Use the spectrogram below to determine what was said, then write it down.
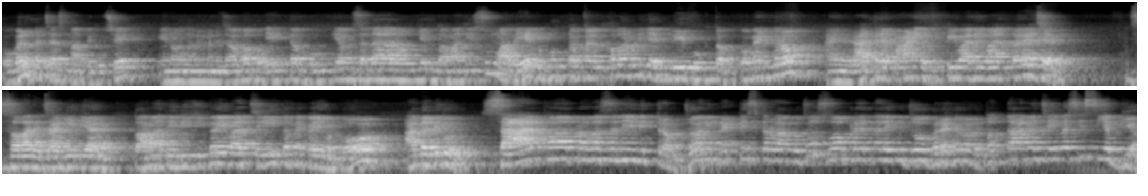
49 માં આપેલું છે એનો મને મને જવાબ આપો। એક તો ભૂક્યમ સદારોગ્યમ તો આમાંથી શું આવે? એક ભૂક્તમ કઈ ખબર પડી જાય દ્વિભુક્તમ કોમેન્ટ કરો. અને રાત્રે પાણી પીવાની વાત કરે છે. સવારે જાગી ગયા તો આમાંથી બીજી કઈ વાત છે ઈ તમે કહી શકો આગળ કીધું, સાર્થ પ્રવસને મિત્રમ. જો આની પ્રેક્ટિસ કરવા આપો છો, સ્વ પ્રયત્ન લખ્યું, જો ઘરે કરવાનું તત્તાને ચૈવ શિષ્યભ્ય.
